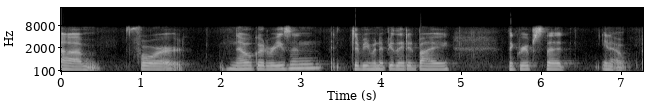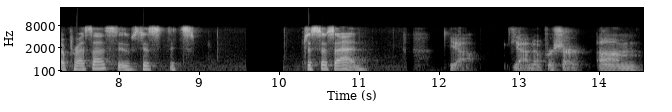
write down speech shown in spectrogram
um, for no good reason to be manipulated by the groups that you know oppress us. It was just it's just so sad. Yeah, yeah, no, for sure. Um,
